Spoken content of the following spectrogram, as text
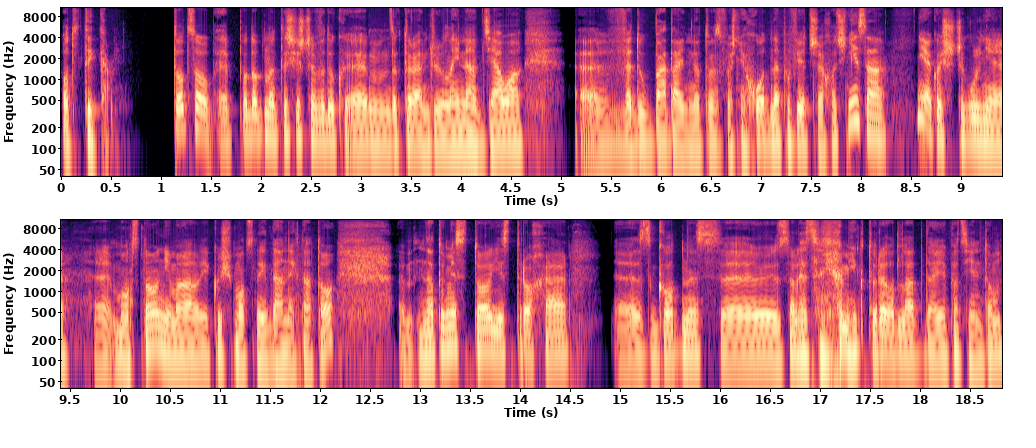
odtyka. To, co e, podobno też jeszcze według doktora Andrew Lane'a działa, według badań, no to jest właśnie chłodne powietrze, choć nie za, nie jakoś szczególnie mocno, nie ma jakoś mocnych danych na to. Natomiast to jest trochę zgodne z e, zaleceniami, które od lat daję pacjentom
